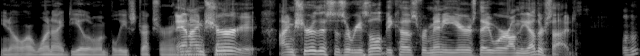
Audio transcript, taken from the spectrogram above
you know or one ideal or one belief structure And I'm like sure I'm sure this is a result because for many years they were on the other side Mhm.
